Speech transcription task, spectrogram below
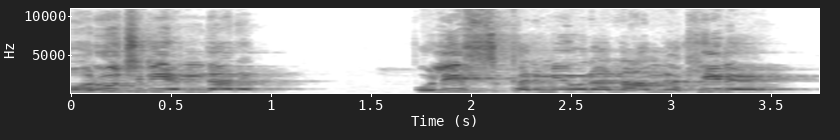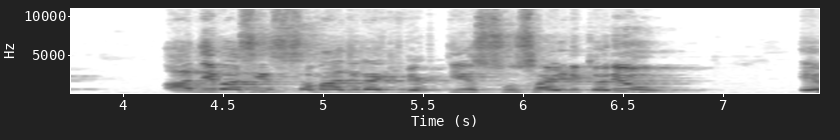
ભરૂચની અંદર પોલીસ કર્મીઓના નામ લખીને આદિવાસી સમાજના એક વ્યક્તિએ સુસાઇડ કર્યું. એ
